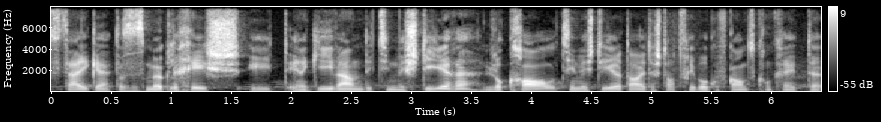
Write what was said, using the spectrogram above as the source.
zu zeigen, dass es möglich ist, in die Energiewende zu investieren, lokal zu investieren, hier in der Stadt Freiburg auf ganz konkrete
